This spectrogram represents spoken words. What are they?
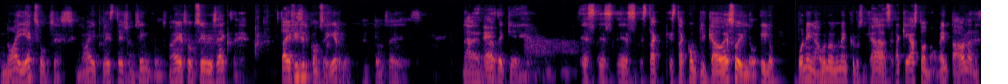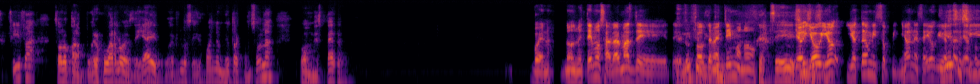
no hay Xboxes, no hay PlayStation 5, no hay Xbox Series X. Eh, está difícil conseguirlo. Entonces, la verdad es de que es, es, es, está, está complicado eso y lo, y lo ponen a uno en una encrucijada. ¿Será que gasto 90 dólares en FIFA solo para poder jugarlo desde ya y poderlo seguir jugando en mi otra consola? ¿O me espero? Bueno, nos metemos a hablar más de, de FIFA Ultimate Team o no. sí, yo, sí, yo, sí, yo, yo, tengo mis opiniones. ¿eh? Yo y ese sí,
